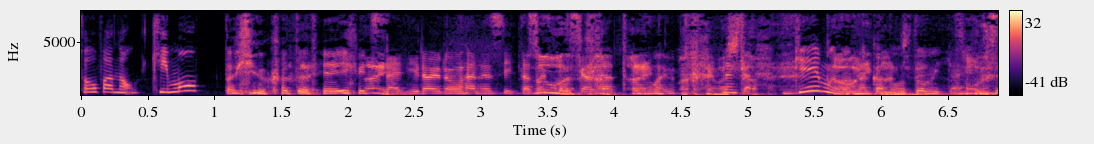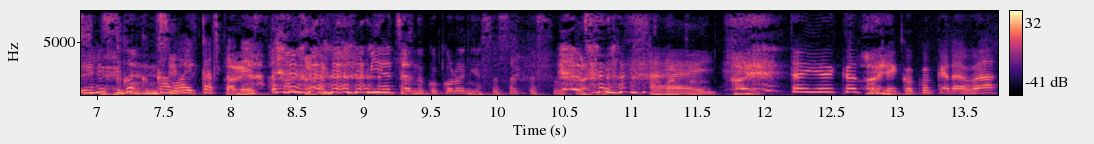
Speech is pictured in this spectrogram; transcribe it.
相場の肝ということで、井口さんにいろいろお話いただこうかなと思います。なんか、ゲームの中の音みたいなね。すごく可愛かったです。みやちゃんの心には刺さったそうです。はい。ということで、ここからは、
